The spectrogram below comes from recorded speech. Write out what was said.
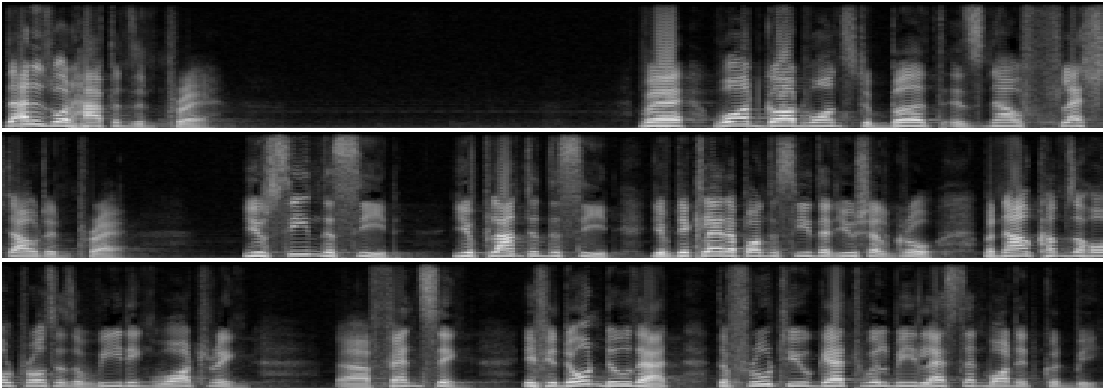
that is what happens in prayer where what God wants to birth is now fleshed out in prayer. You've seen the seed. You've planted the seed. You've declared upon the seed that you shall grow. But now comes the whole process of weeding, watering, uh, fencing. If you don't do that, the fruit you get will be less than what it could be.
